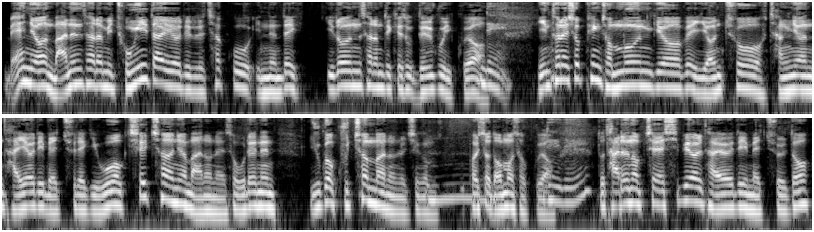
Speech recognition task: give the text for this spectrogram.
매년 많은 사람이 종이 다이어리를 찾고 있는데 이런 사람들이 계속 늘고 있고요. 네. 인터넷 쇼핑 전문 기업의 연초 작년 다이어리 매출액이 5억 7천여만 원에서 올해는 6억 9천만 원을 지금 벌써 넘어섰고요. 음. 네네. 또 다른 업체의 12월 다이어리 매출도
